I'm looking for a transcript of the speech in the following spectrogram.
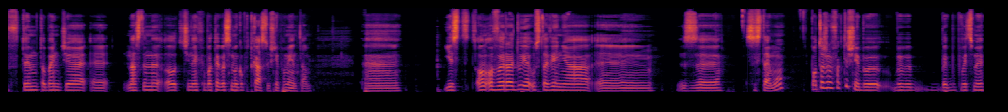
w tym to będzie e, następny odcinek chyba tego samego podcastu, już nie pamiętam. E, jest, on overriduje ustawienia e, z systemu po to, żeby faktycznie były, były jakby powiedzmy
